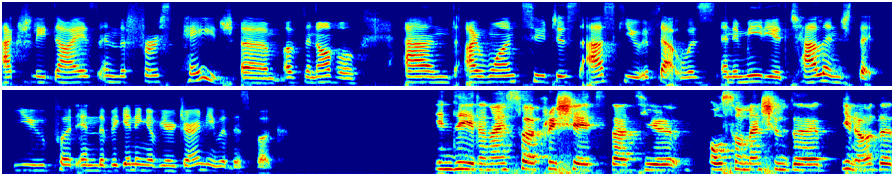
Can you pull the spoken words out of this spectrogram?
actually dies in the first page um, of the novel. And I want to just ask you if that was an immediate challenge that you put in the beginning of your journey with this book. Indeed, and I so appreciate that you also mentioned the, you know, the,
